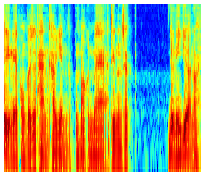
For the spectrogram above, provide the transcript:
ติเนี่ยผมก็จะทานข้าวเย็นกับคุณพ่อคุณแม่อาทิตย์นึงสักเดี๋ยวนี้เยอะหน่อย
